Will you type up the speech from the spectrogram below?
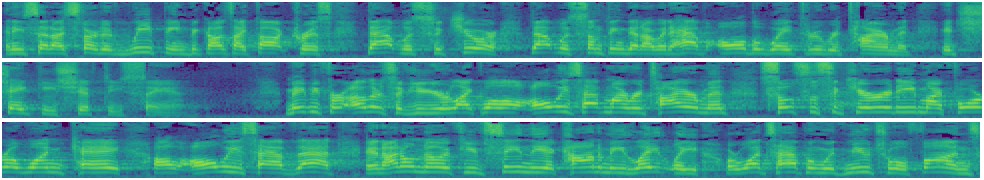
And he said, I started weeping because I thought, Chris, that was secure. That was something that I would have all the way through retirement. It's shaky, shifty sand. Maybe for others of you, you're like, well, I'll always have my retirement, Social Security, my 401k. I'll always have that. And I don't know if you've seen the economy lately or what's happened with mutual funds,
